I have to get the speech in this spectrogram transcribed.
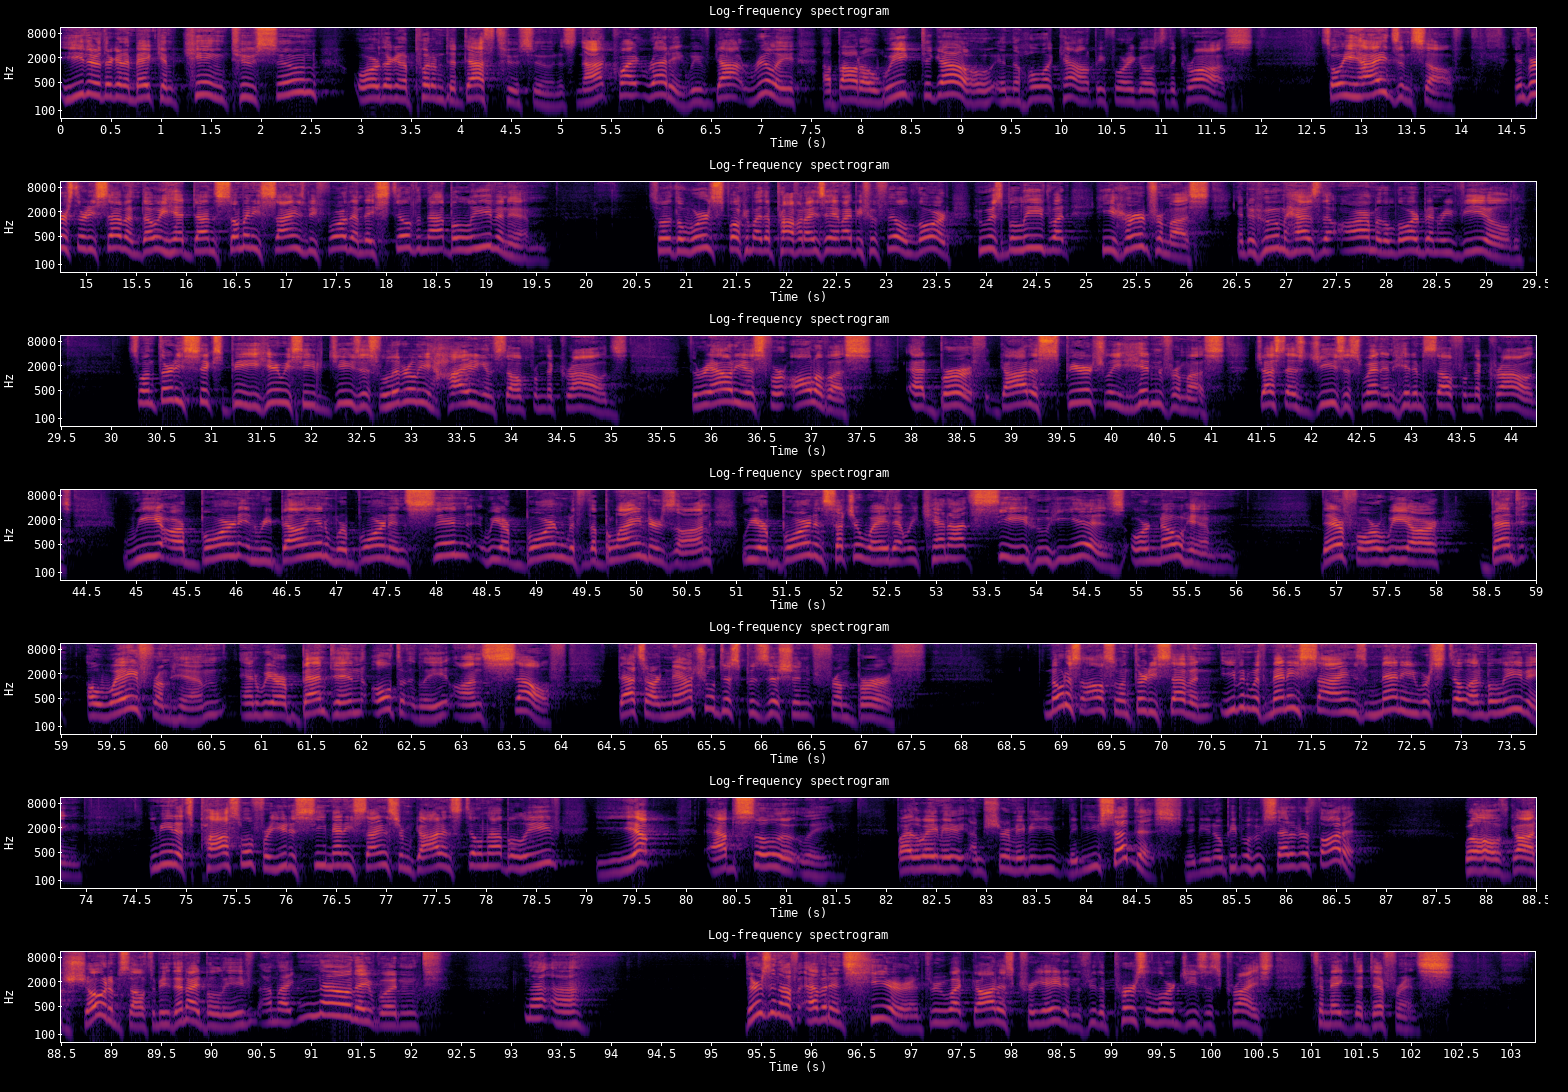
Either they're going to make him king too soon, or they're going to put him to death too soon. It's not quite ready. We've got really about a week to go in the whole account before he goes to the cross. So he hides himself. In verse 37, though he had done so many signs before them, they still did not believe in him. So that the words spoken by the prophet Isaiah might be fulfilled Lord, who has believed what he heard from us, and to whom has the arm of the Lord been revealed? So in 36b, here we see Jesus literally hiding himself from the crowds. The reality is for all of us at birth, God is spiritually hidden from us just as Jesus went and hid himself from the crowds. We are born in rebellion. We're born in sin. We are born with the blinders on. We are born in such a way that we cannot see who He is or know Him. Therefore, we are bent away from Him and we are bent in ultimately on self. That's our natural disposition from birth. Notice also in 37, even with many signs, many were still unbelieving. You mean it's possible for you to see many signs from God and still not believe? Yep, absolutely. By the way, maybe I'm sure maybe you maybe you said this. Maybe you know people who said it or thought it. Well, if God showed himself to me, then I'd believe. I'm like, no, they wouldn't. Nuh-uh. There's enough evidence here and through what God has created and through the person Lord Jesus Christ to make the difference.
